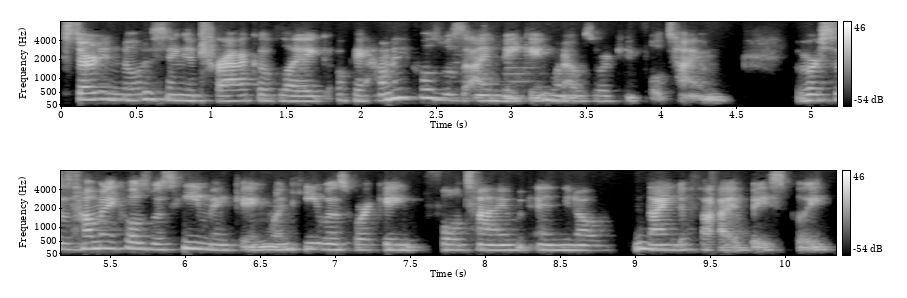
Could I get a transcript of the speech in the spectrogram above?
started noticing a track of like, okay, how many calls was I making when I was working full time? versus how many calls was he making when he was working full time and you know nine to five basically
